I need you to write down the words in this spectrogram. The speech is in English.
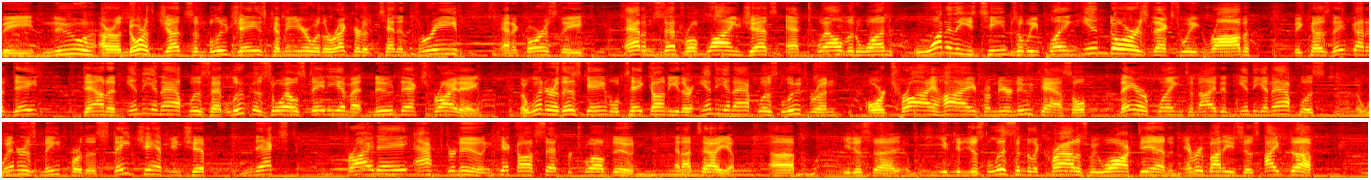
The new or North Judson Blue Jays coming here with a record of 10 and 3, and of course the Adams Central Flying Jets at 12 and 1. One of these teams will be playing indoors next week, Rob, because they've got a date down at Indianapolis at Lucas Oil Stadium at noon next Friday. The winner of this game will take on either Indianapolis Lutheran or Tri High from near Newcastle. They are playing tonight in Indianapolis. The winners meet for the state championship next Friday afternoon. Kickoff set for 12 noon. And I tell you, uh, you just uh, you can just listen to the crowd as we walked in, and everybody's just hyped up.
